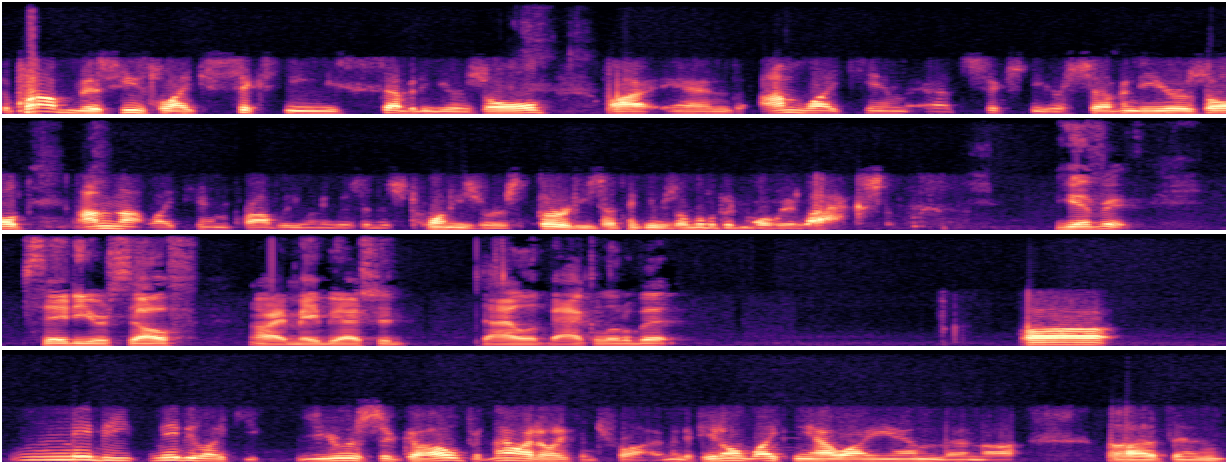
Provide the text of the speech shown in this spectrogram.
The problem is he's like 60, 70 years old, uh, and I'm like him at 60 or 70 years old. I'm not like him probably when he was in his 20s or his 30s. I think he was a little bit more relaxed. You ever say to yourself, all right, maybe I should dial it back a little bit? Uh, maybe, maybe like years ago, but now I don't even try. I mean, if you don't like me how I am, then, uh, uh, then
